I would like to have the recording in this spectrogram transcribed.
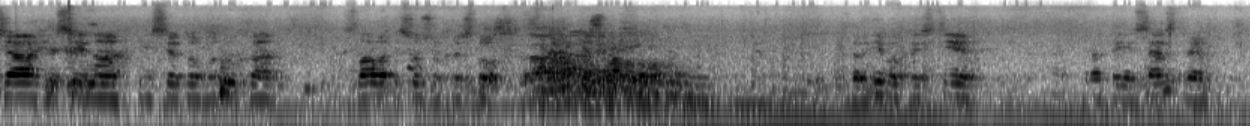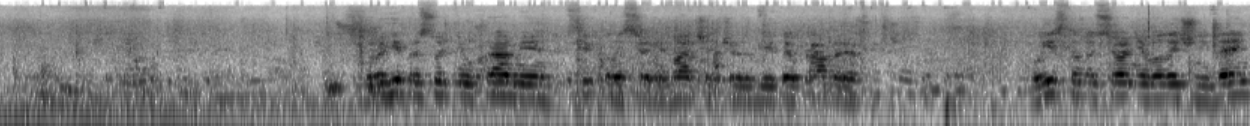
Отця і Сина і Святого Духа. Слава Ісусу Христу! Дорогі во Христі, брати і сестри, дорогі присутні у храмі, всі, хто нас сьогодні бачить через об'єктив камери, воістину сьогодні величний день.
